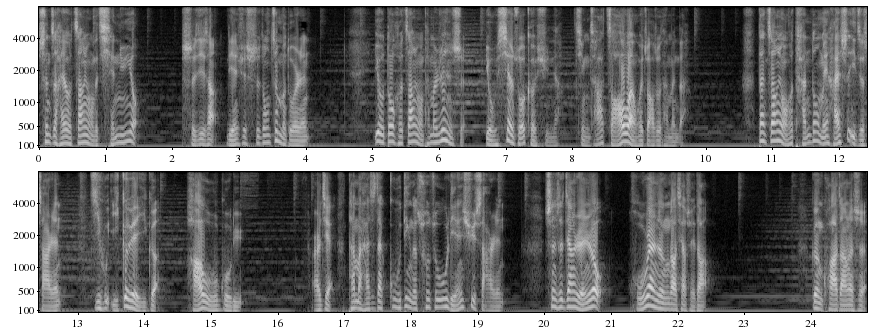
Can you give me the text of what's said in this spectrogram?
甚至还有张勇的前女友。实际上，连续失踪这么多人，又都和张勇他们认识，有线索可循呀，警察早晚会抓住他们的。但张勇和谭冬梅还是一直杀人，几乎一个月一个，毫无顾虑。而且他们还是在固定的出租屋连续杀人，甚至将人肉忽然扔到下水道。更夸张的是。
